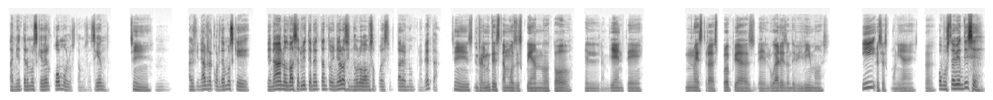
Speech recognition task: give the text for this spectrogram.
también tenemos que ver cómo lo estamos haciendo. Sí. Mm, al final recordemos que de nada nos va a servir tener tanto dinero si no lo vamos a poder disfrutar en un planeta. Sí, realmente estamos descuidando todo, el ambiente, nuestras propias eh, lugares donde vivimos, y nuestras comunidades. Como usted bien dice,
